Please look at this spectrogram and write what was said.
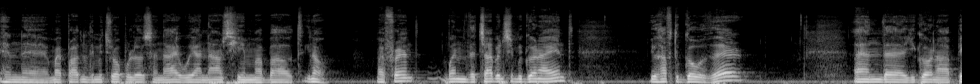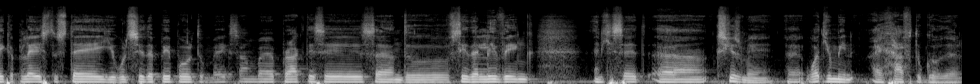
and uh, my partner Dimitropoulos and I, we announced him about, you know, my friend, when the championship is gonna end, you have to go there, and uh, you're gonna pick a place to stay. You will see the people to make some uh, practices and to see the living and he said, uh, Excuse me, uh, what do you mean I have to go there?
